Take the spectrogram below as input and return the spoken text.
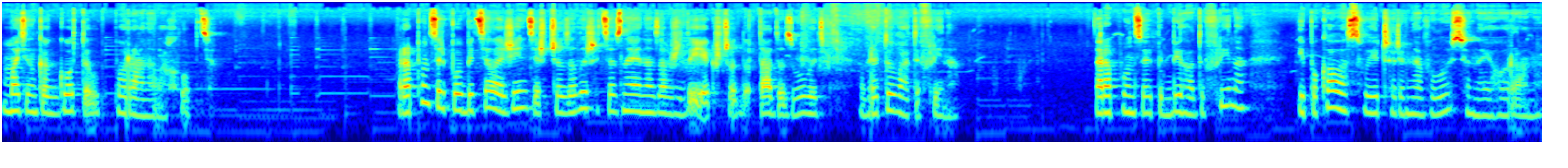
матінка Готел поранила хлопця. Рапунцель пообіцяла жінці, що залишиться з нею назавжди, якщо та дозволить врятувати Фліна. Рапунцель підбігла до Фліна і поклала своє чарівне волосся на його рану.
